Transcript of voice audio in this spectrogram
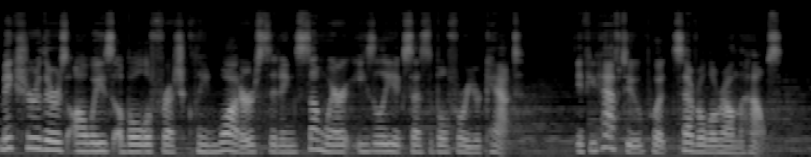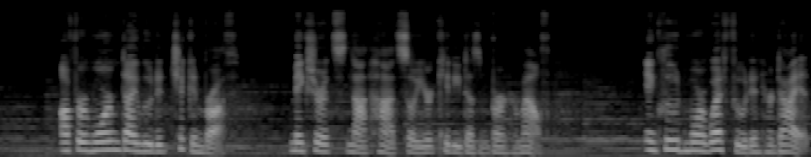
Make sure there's always a bowl of fresh clean water sitting somewhere easily accessible for your cat. If you have to, put several around the house. Offer warm diluted chicken broth. Make sure it's not hot so your kitty doesn't burn her mouth. Include more wet food in her diet.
